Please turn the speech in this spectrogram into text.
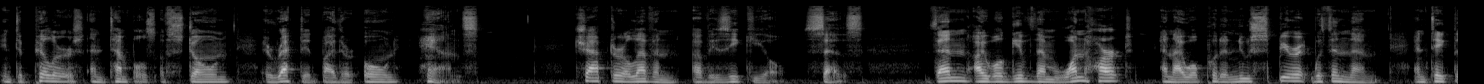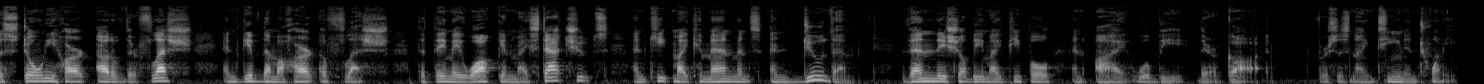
into pillars and temples of stone erected by their own hands. Chapter 11 of Ezekiel says, Then I will give them one heart, and I will put a new spirit within them and take the stony heart out of their flesh, and give them a heart of flesh, that they may walk in my statutes, and keep my commandments, and do them. Then they shall be my people, and I will be their God. Verses 19 and 20.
